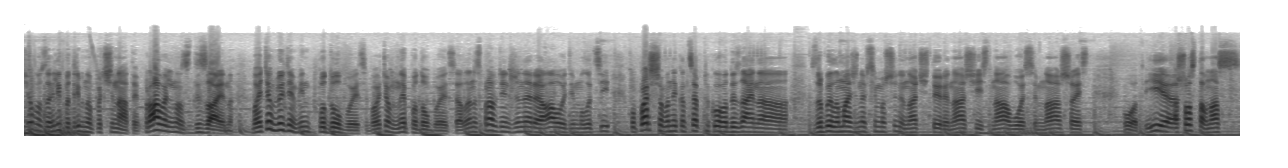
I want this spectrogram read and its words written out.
З чого взагалі потрібно починати? Правильно з дизайну. Багатьом людям він подобається, багатьом не подобається. Але насправді інженери Audi молодці. По-перше, вони концепт такого дизайну зробили майже на всі машини на 4, на 6, на 8, на 6. От. І А6 в нас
